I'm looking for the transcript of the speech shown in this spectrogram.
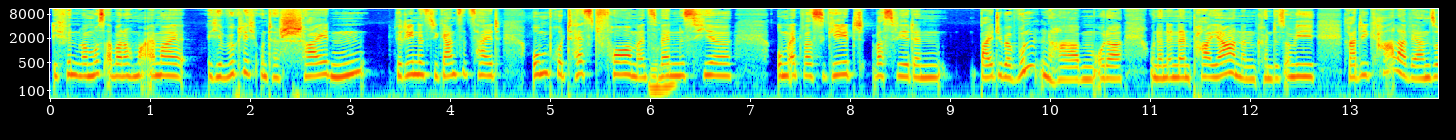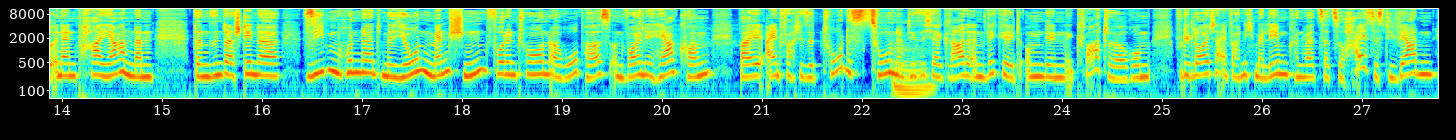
Ich finde, man muss aber noch mal einmal hier wirklich unterscheiden. Wir reden jetzt die ganze Zeit um Protestform, als mhm. wenn es hier um etwas geht, was wir dann bald überwunden haben oder und dann in ein paar Jahren, dann könnte es irgendwie radikaler werden. So in ein paar Jahren, dann, dann sind da, stehen da 700 Millionen Menschen vor den Toren Europas und wollen hierher kommen, weil einfach diese Todeszone, mhm. die sich ja gerade entwickelt um den Äquator herum, wo die Leute einfach nicht mehr leben können, weil es da zu heiß ist, die werden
